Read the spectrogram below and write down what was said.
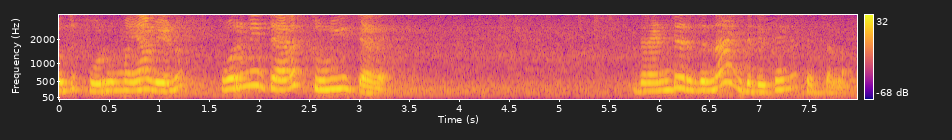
கொஞ்சம் பொறுமையாக வேணும். பொறுமையும் தேவை துணியும் தேவை. இந்த ரெண்டு இருந்துன்னா இந்த டிசைனை தைச்சிடலாம்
